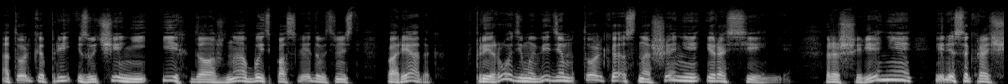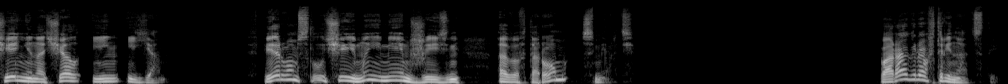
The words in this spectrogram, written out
а только при изучении их должна быть последовательность, порядок. В природе мы видим только сношение и рассеяние, расширение или сокращение начал инь и ян. В первом случае мы имеем жизнь, а во втором — смерть. Параграф 13.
